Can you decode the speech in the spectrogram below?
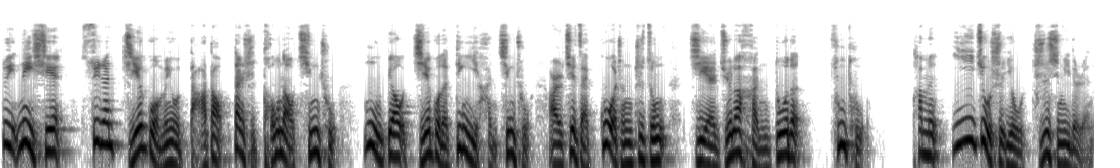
对那些虽然结果没有达到，但是头脑清楚、目标结果的定义很清楚，而且在过程之中解决了很多的冲突，他们依旧是有执行力的人。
